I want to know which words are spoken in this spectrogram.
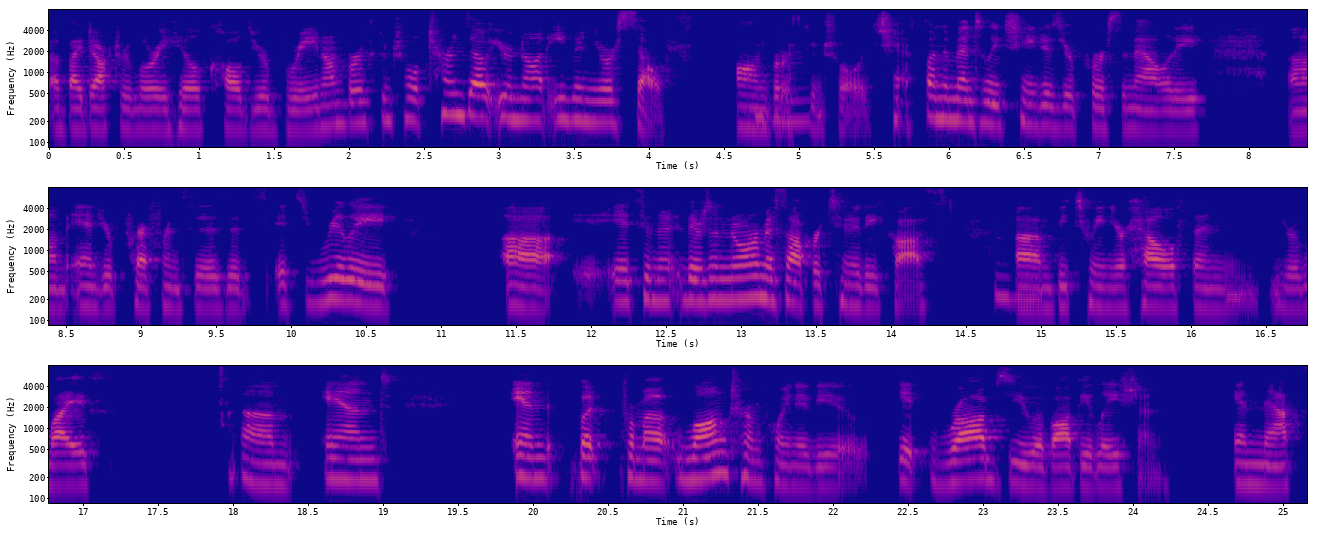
Uh, by Dr. Laurie Hill called Your Brain on Birth Control. Turns out you're not even yourself on mm-hmm. birth control. It cha- fundamentally changes your personality um, and your preferences. It's it's really uh, it's an there's enormous opportunity cost. mm-hmm. um, between your health and your life. Um, and and but from a long-term point of view, it robs you of ovulation. And that's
